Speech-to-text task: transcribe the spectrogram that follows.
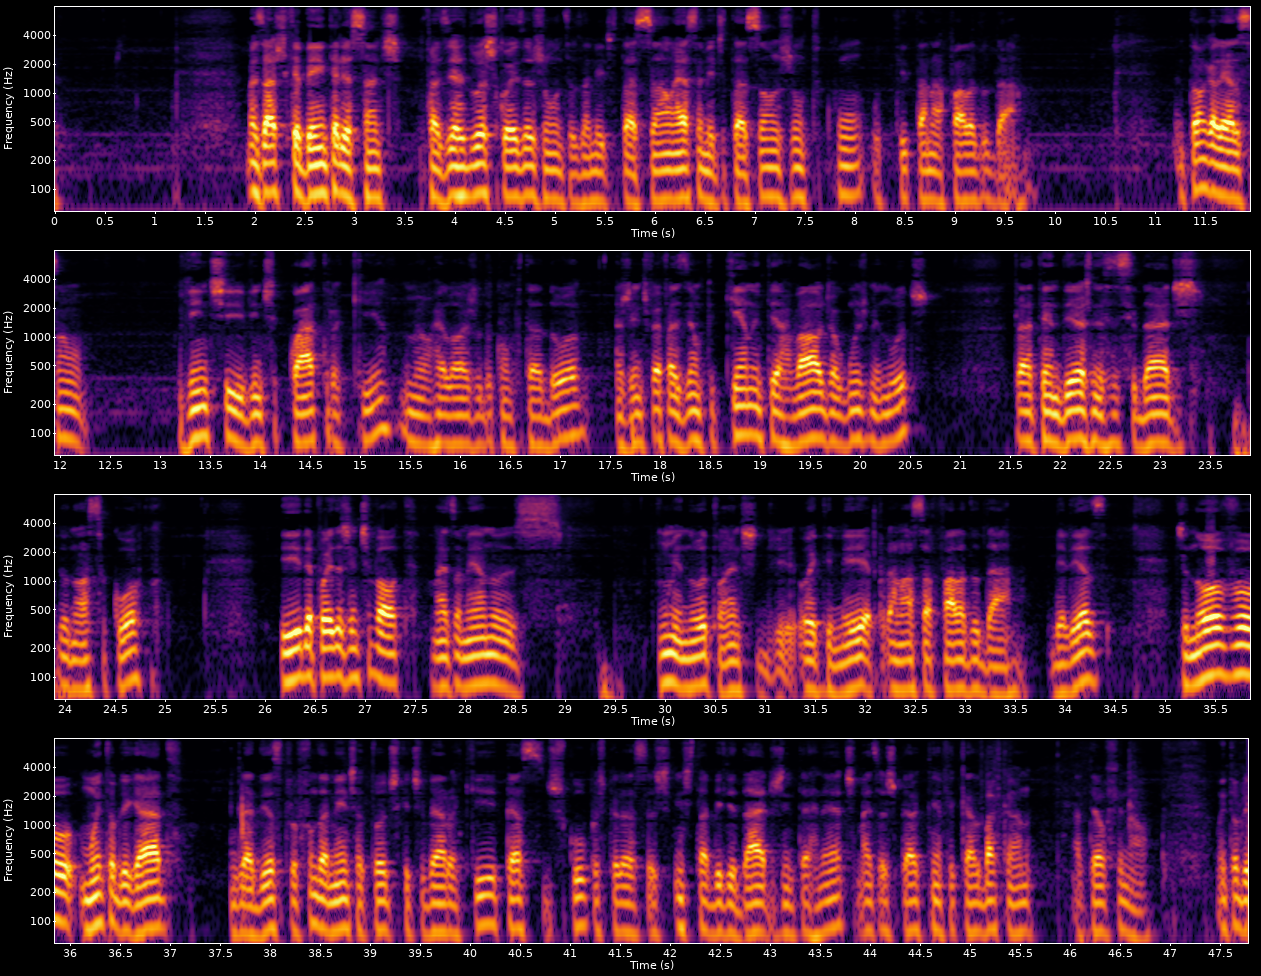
Mas acho que é bem interessante fazer duas coisas juntas, a meditação, essa meditação junto com o que está na fala do Dharma. Então, galera, são 20 e 24 aqui no meu relógio do computador. A gente vai fazer um pequeno intervalo de alguns minutos para atender as necessidades do nosso corpo. E depois a gente volta, mais ou menos um minuto antes de oito e meia, para a nossa fala do Dharma. Beleza? De novo, muito obrigado. Agradeço profundamente a todos que estiveram aqui. Peço desculpas por essas instabilidades de internet, mas eu espero que tenha ficado bacana até o final. Muito obrigado.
